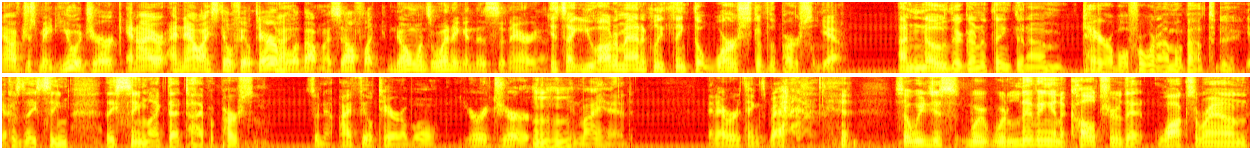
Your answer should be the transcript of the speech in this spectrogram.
Now I've just made you a jerk, and I and now I still feel terrible Right. about myself. Like no one's winning in this scenario. It's like you automatically think the worst of the person. yeah. I know they're going to think that I'm terrible for what I'm about to do Yeah. because they seem they seem like that type of person. So now I feel terrible. You're a jerk Mm-hmm. in my head, and everything's bad. So we just we're we're living in a culture that walks around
